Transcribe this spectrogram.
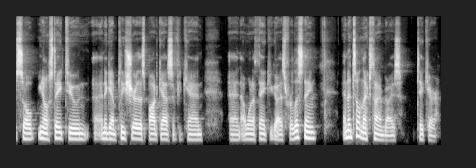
so, you know, stay tuned. And again, please share this podcast if you can. And I want to thank you guys for listening. And until next time, guys, take care.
